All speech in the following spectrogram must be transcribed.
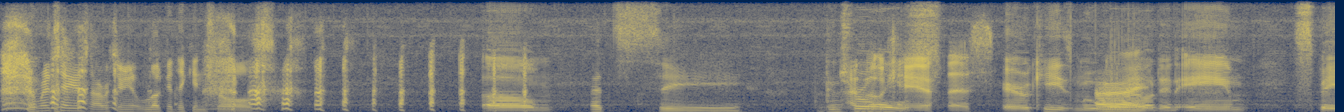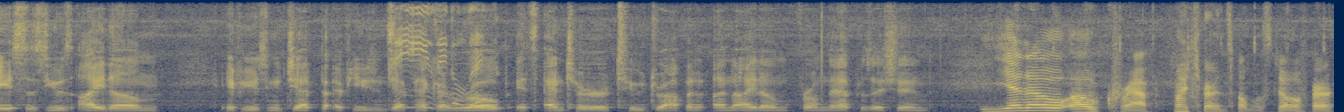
I'm gonna take this opportunity to look at the controls. um, Let's see. I'm okay with this. Arrow keys move Alright. around and aim. Space is use item. If you're using a jet, if you're using jetpack or rope, it's enter to drop an, an item from that position. You know, oh crap, my turn's almost over.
